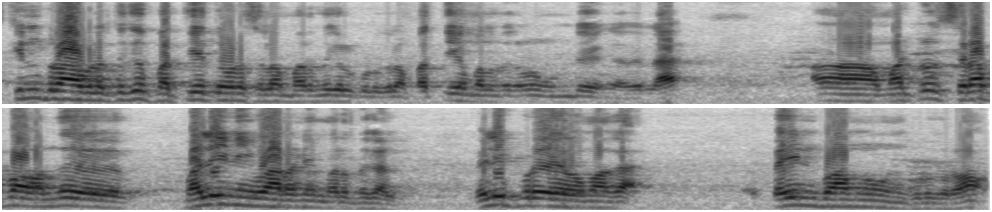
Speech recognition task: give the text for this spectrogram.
ஸ்கின் ப்ராப்ளத்துக்கு பத்தியத்தோட சில மருந்துகள் கொடுக்குறோம். பத்திய மருந்துகளும் உண்டு எங்கள் இதில். மற்றும் சிறப்பாக வந்து வலி நிவாரணி மருந்துகள். வெளிப்புறமாக பெயின் பாம்னு ஒன்று கொடுக்குறோம்.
